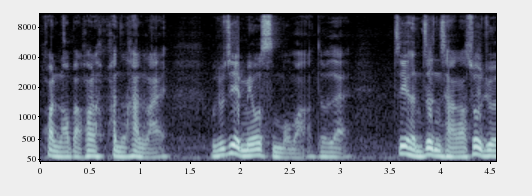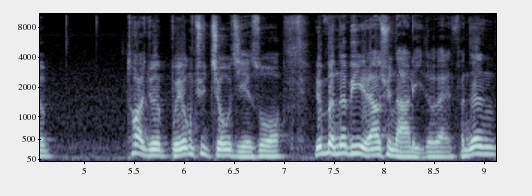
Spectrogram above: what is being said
换老板，换换成汉来，我觉得这也没有什么嘛，对不对？这也很正常啊。所以我觉得，突然觉得不用去纠结说原本那批人要去哪里，对不对？反正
